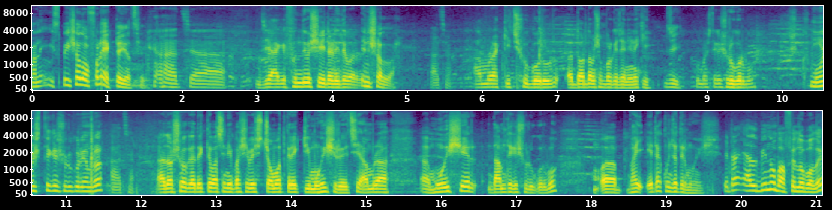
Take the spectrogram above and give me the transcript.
মানে স্পেশাল অফারে একটাই আছে। আচ্ছা যে আগে ফোন দিবে সেইটা নিতে পারবে। ইনশাল্লাহ। আচ্ছা। আমরা কিছু গরুর দরদাম সম্পর্কে জানি নাকি? জি। কোন মাস থেকে শুরু করব? মহিষ থেকে শুরু করি আমরা। আচ্ছা। দর্শক দেখতে পাচ্ছেন এই পাশে বেশ চমৎকার একটি মহিষ রয়েছে। আমরা মহিষের দাম থেকে শুরু করব। ভাই এটা কোন জাতের মহিষ? এটা অ্যালবিনো বাফেলো বলে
